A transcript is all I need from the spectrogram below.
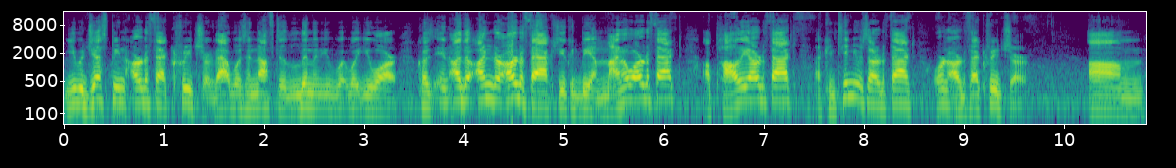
you would just be an artifact creature. That was enough to limit you, what, you are. Because in other under artifacts, you could be a mono artifact, a poly artifact, a continuous artifact, or an artifact creature. Um,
